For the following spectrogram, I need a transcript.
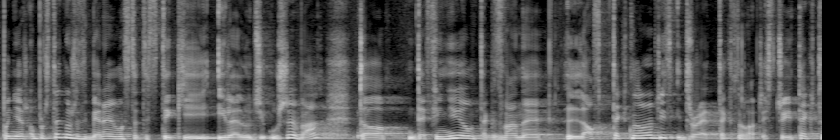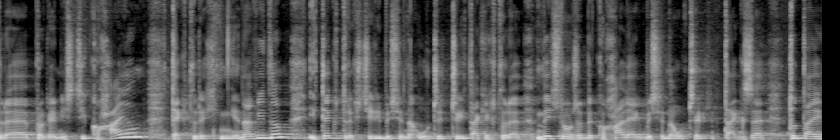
ponieważ oprócz tego, że zbierają statystyki, ile ludzi używa, to definiują tak zwane love technologies i dread technologies, czyli te, które programiści kochają, te, których nienawidzą i te, których chcieliby się nauczyć, czyli takie, które myślą, żeby kochali, jakby się nauczyli. Także tutaj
